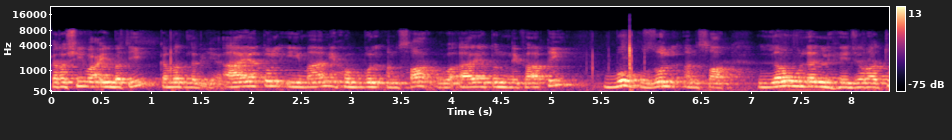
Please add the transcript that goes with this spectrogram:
کرشی و عیبتی کا مطلب یہ آیت الایمان حب الانصار و آیت النفاقی بغض الانصار۔ لولا الہجرت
